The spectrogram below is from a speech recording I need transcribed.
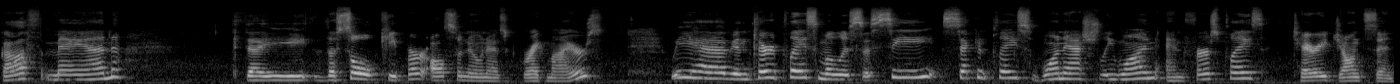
Gothman, the, the Soul Keeper, also known as Greg Myers. We have in third place Melissa C., second place One Ashley One, and first place Terry Johnson.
